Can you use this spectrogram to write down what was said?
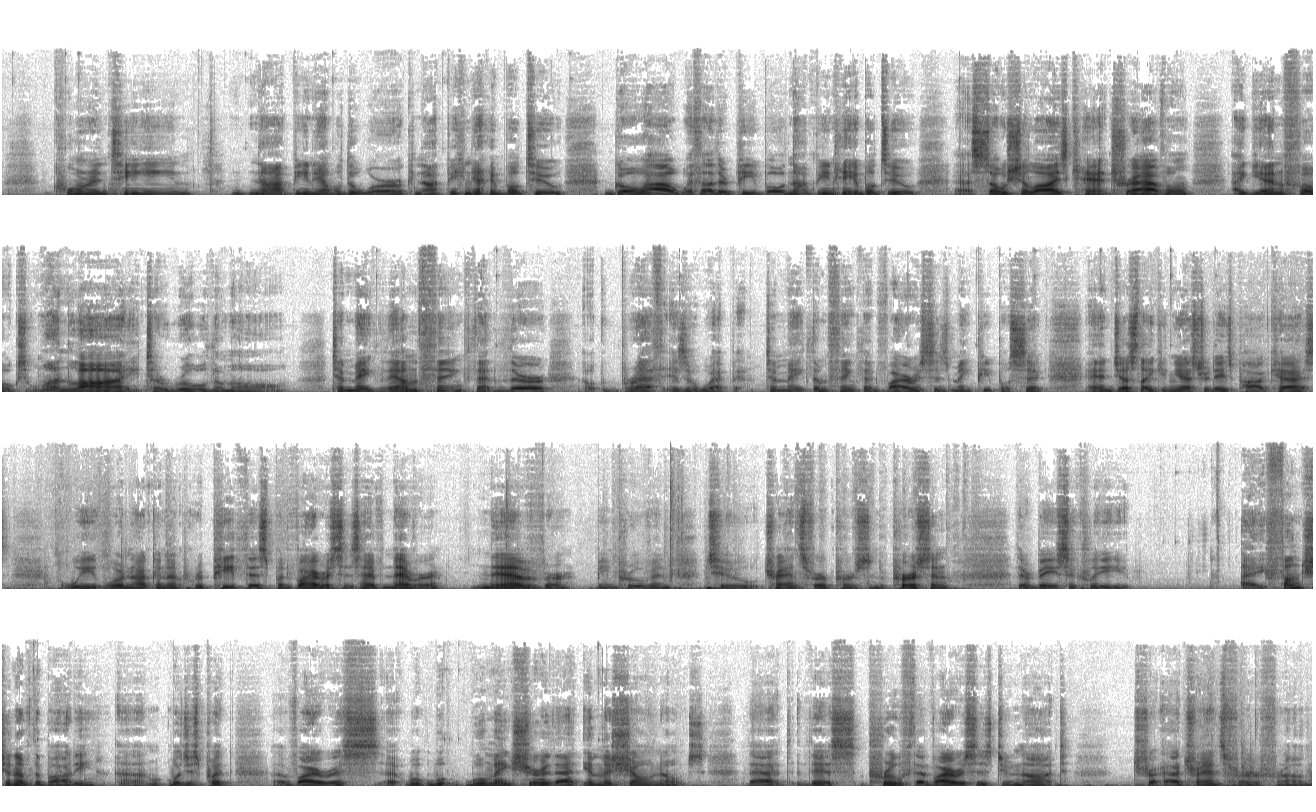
quarantine not being able to work, not being able to go out with other people, not being able to uh, socialize, can't travel. Again, folks, one lie to rule them all, to make them think that their breath is a weapon, to make them think that viruses make people sick. And just like in yesterday's podcast, we we're not going to repeat this, but viruses have never, never been proven to transfer person to person. They're basically a function of the body. Um, we'll just put virus. Uh, we'll, we'll make sure that in the show notes that this proof that viruses do not tra- uh, transfer from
